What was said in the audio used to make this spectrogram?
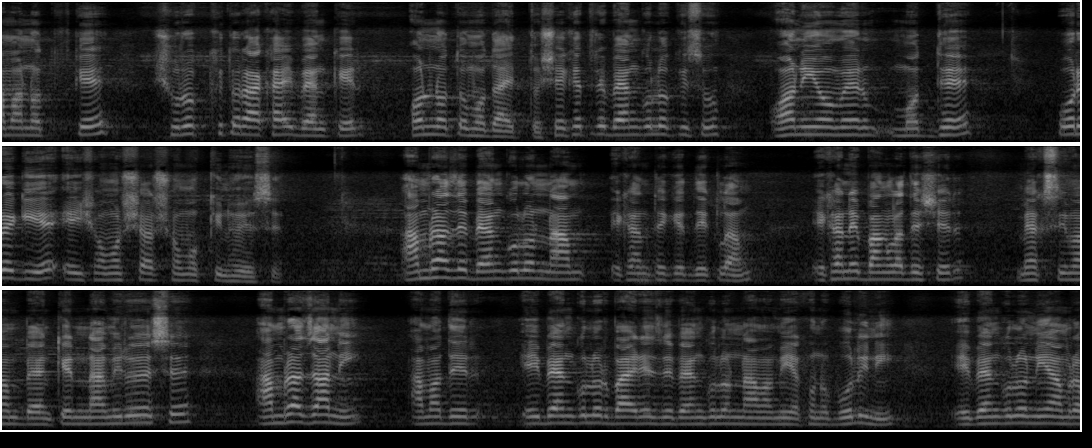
আমানতকে সুরক্ষিত রাখাই ব্যাংকের অন্যতম দায়িত্ব। সেক্ষেত্রে ব্যাংকগুলো কিছু অনিয়মের মধ্যে পড়ে গিয়ে এই সমস্যার সম্মুখীন হয়েছে। আমরা যে ব্যাংকগুলোর নাম এখান থেকে দেখলাম, এখানে বাংলাদেশের ম্যাক্সিমাম ব্যাংকের নামই রয়েছে। আমরা জানি, আমাদের এই ব্যাংকগুলোর বাইরে যে ব্যাংকগুলোর নাম আমি এখনও বলিনি, এই ব্যাংকগুলো নিয়ে আমরা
